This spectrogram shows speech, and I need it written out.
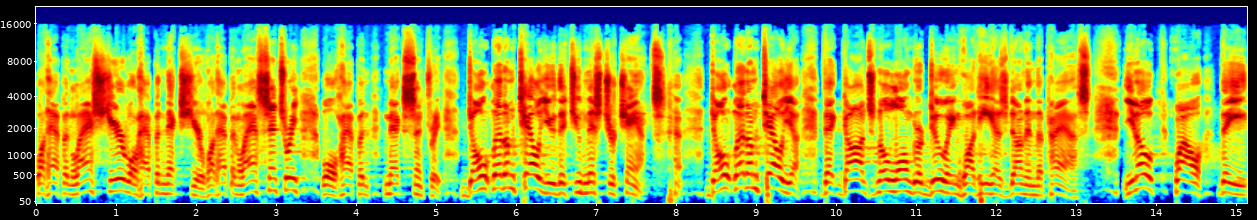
What happened last year will happen next year. What happened last century will happen next century. Don't let them tell you that you missed your chance. Don't let them tell you that God's no longer doing what he has done in the past. You know, while the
